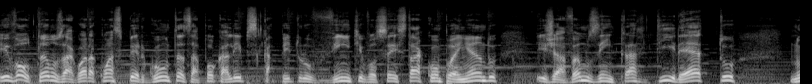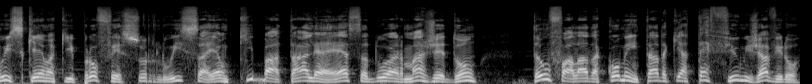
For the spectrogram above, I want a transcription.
E voltamos agora com as perguntas, Apocalipse capítulo 20. Você está acompanhando e já vamos entrar direto no esquema aqui. Professor Luiz Saião, que batalha é essa do Armagedon? Tão falada, comentada que até filme já virou.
